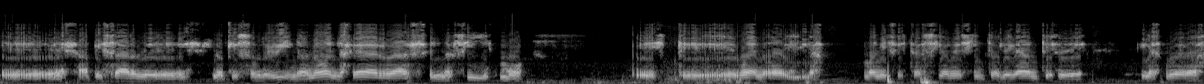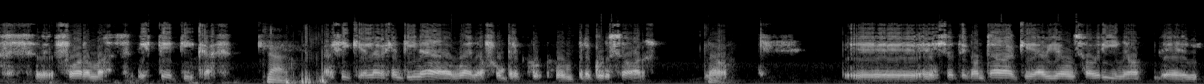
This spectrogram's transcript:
eh, a pesar de lo que sobrevino, ¿no? En las guerras, el nazismo, este, bueno, y las manifestaciones intolerantes de las nuevas eh, formas estéticas. Claro. Así que en la Argentina, bueno, fue un, precursor. ¿no? Eh, yo te contaba que había un sobrino de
